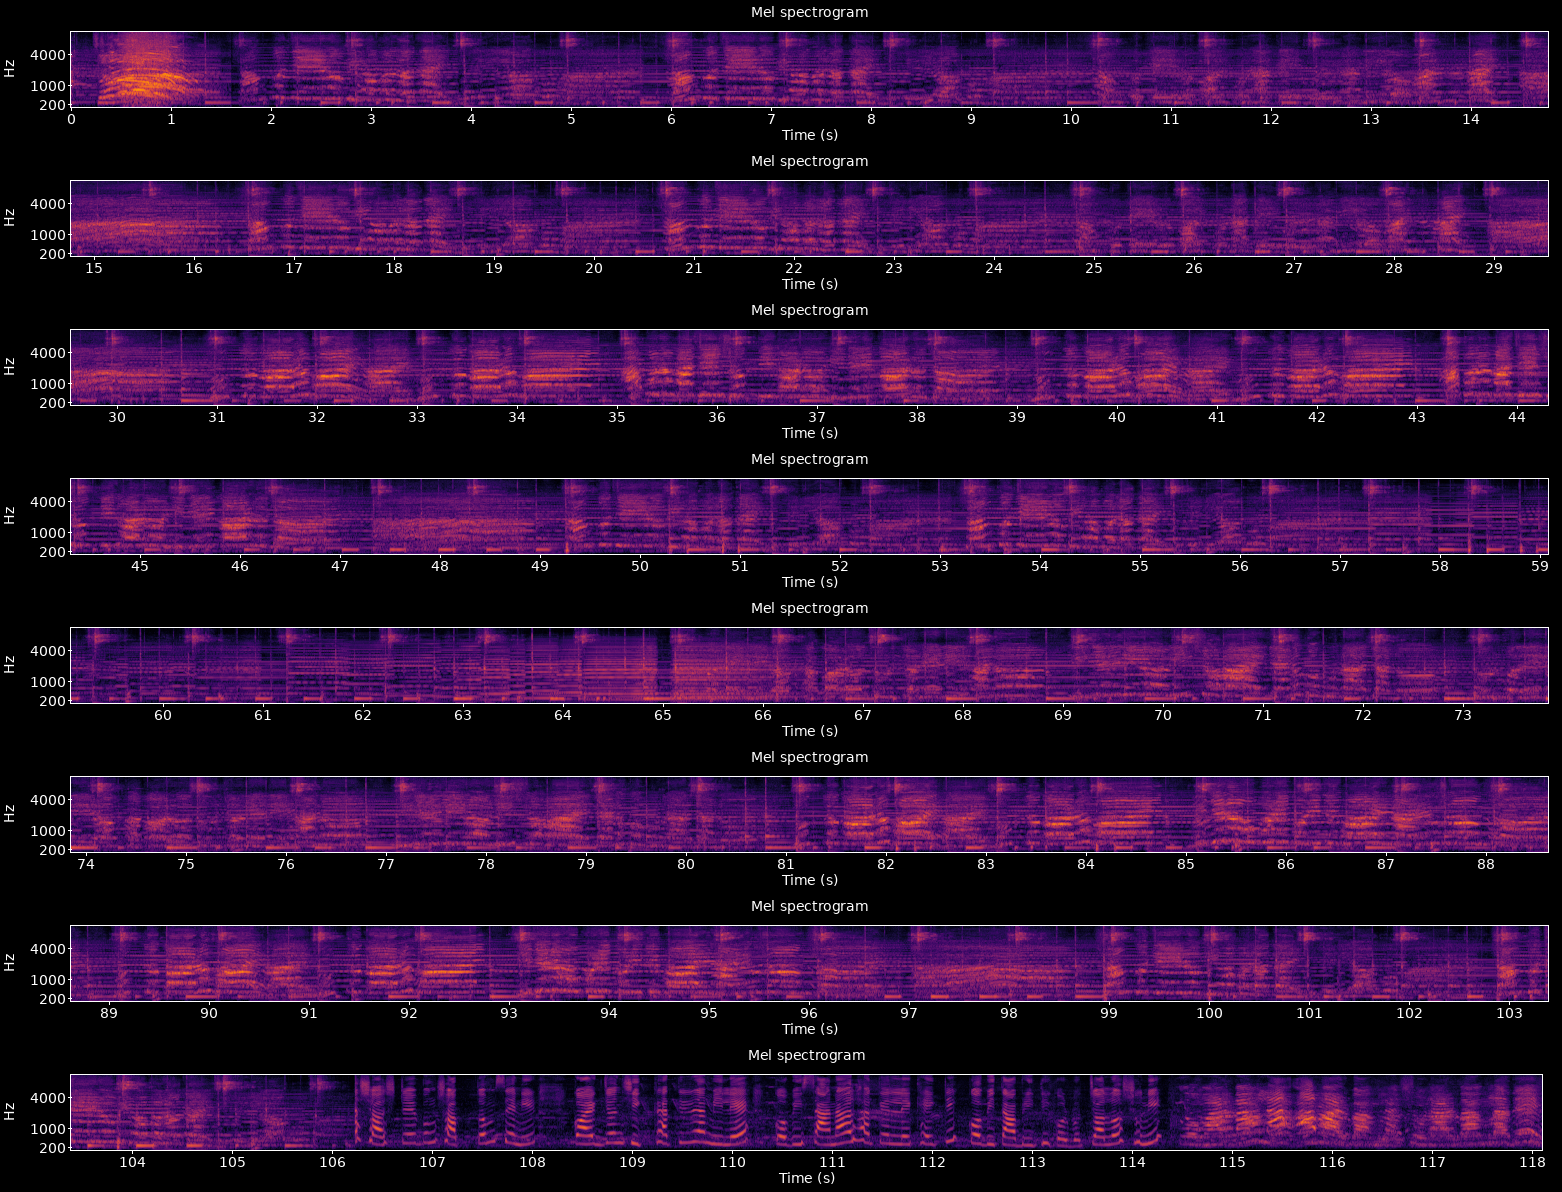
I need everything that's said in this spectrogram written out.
সপ্তম শ্রেণির কয়েকজন শিক্ষার্থীরা মিলে কবি সানাউল হকের লেখা একটি কবিতা আবৃত্তি করব। চলো শুনি। তোমার বাংলা, আমার বাংলা, সোনার বাংলাদেশ।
